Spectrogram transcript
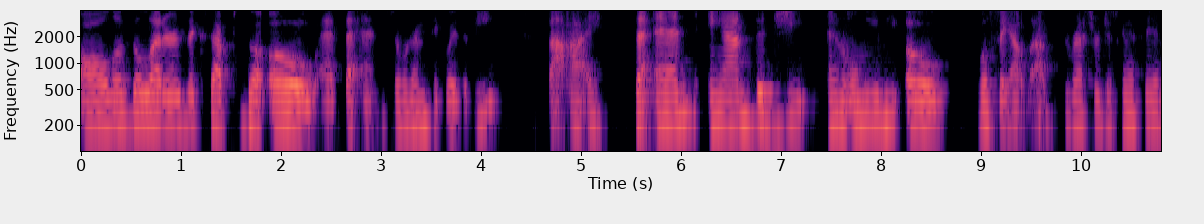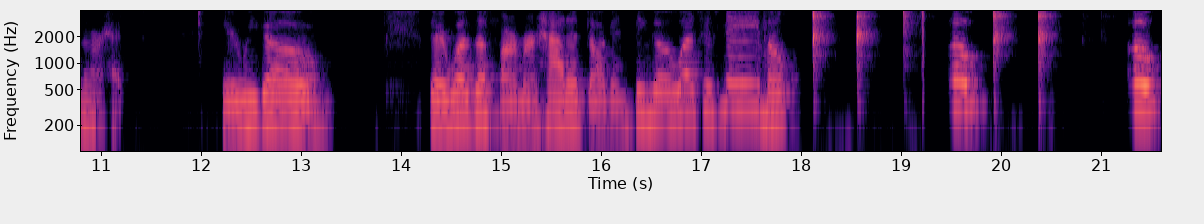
all of the letters except the O at the end. So we're going to take away the B, the I, the N, and the G. And only the O we'll say out loud. The rest we're just going to say it in our heads. Here we go. There was a farmer, had a dog, and Bingo was his name. Oh, oh, oh,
